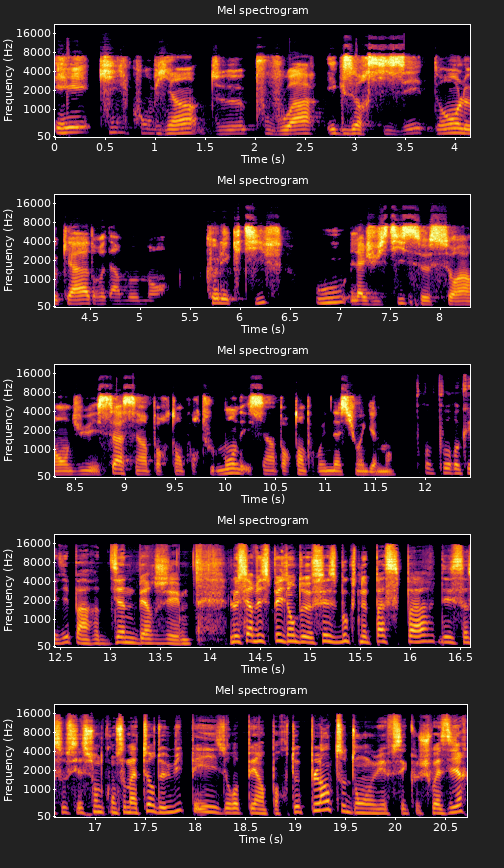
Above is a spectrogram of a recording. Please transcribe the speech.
et qu'il convient de pouvoir exorciser dans le cadre d'un moment collectif où la justice sera rendue. Et ça, c'est important pour tout le monde et c'est important pour une nation également. Propos recueillis par Diane Berger. Le service payant de Facebook ne passe pas. Des associations de consommateurs de huit pays européens portent plainte, dont UFC Que Choisir.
